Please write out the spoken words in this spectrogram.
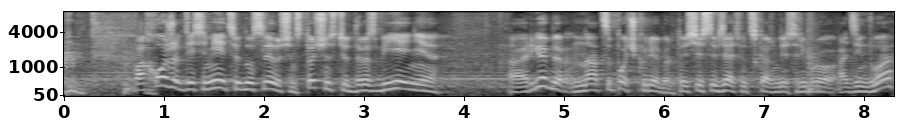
Похоже, здесь имеется в виду следующим. С точностью до разбиения э, ребер на цепочку ребер. То есть если взять, вот скажем, здесь ребро 1-2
